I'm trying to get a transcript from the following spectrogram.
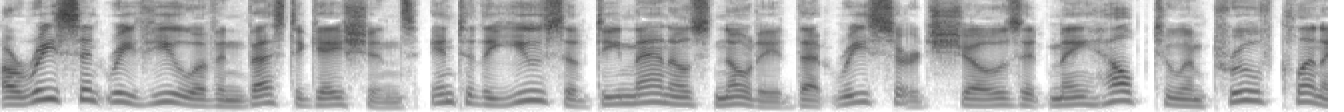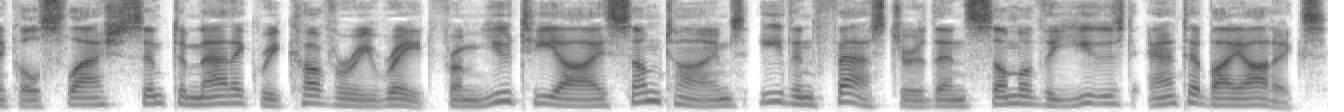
A recent review of investigations into the use of D-mannose noted that research shows it may help to improve clinical slash symptomatic recovery rate from UTI sometimes even faster than some of the used antibiotics,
